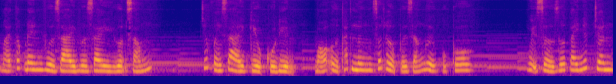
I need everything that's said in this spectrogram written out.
mái tóc đen vừa dài vừa dày gợn sóng. Chiếc váy dài kiểu cổ điển bó ở thắt lưng rất hợp với dáng người của cô ngụy sở giơ tay nhấc chân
